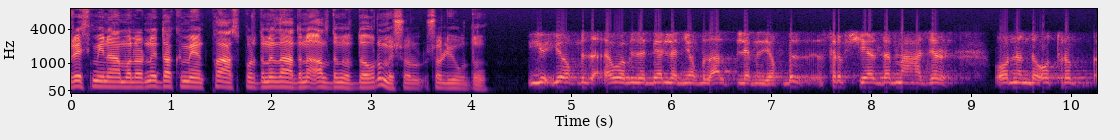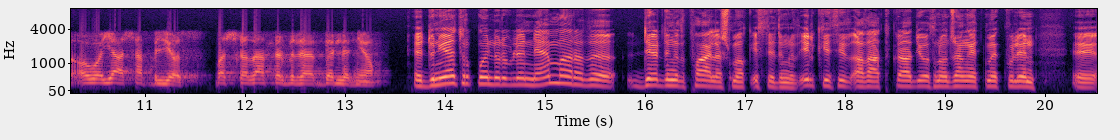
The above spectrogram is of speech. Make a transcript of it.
resminamalaryny dokument pasportyny zadyny aldyňyz dogrymy şol şol ýurduň. Ýok biz oba bize berlen ýok biz alyp bilemiz ýok biz syryf şu ýerde mahacyr ornunda oturyp oba ýaşap bilýos başga zatlar bize berlen ýok. E dünýä türkmenleri bilen näme barada derdiňizi paýlaşmak islediňiz ilki siz azatlyk radiosyna jaň etmek bilen e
